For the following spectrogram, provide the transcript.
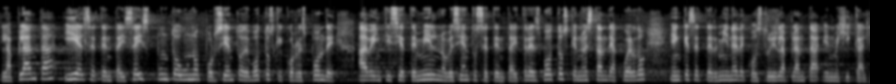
la planta y el 76.1% de votos que corresponde a 27.973 votos que no están de acuerdo en que se termine de construir la planta en Mexicali.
